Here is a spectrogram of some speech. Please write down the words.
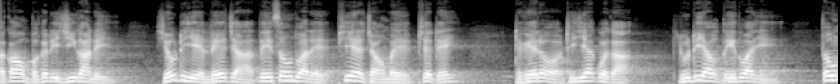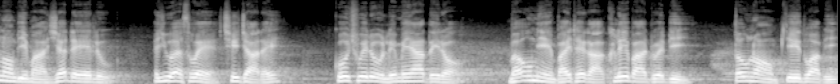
အကောင်ပဂတိကြီးကနေ ရုတ်တရက်လဲကျသေဆုံးသွားတဲ့ဖြစ်ရကြောင်းပဲဖြစ်တယ်တကယ်တော့ဒီရက်ကွက်ကလူတစ်ယောက်သေးသွားရင်သုံးလောင်ပြေမှာရက်တယ်လို့အယူအဆွဲချိကြတယ်ကိုချွေးတို့လင်မယားသေးတော့မအုံမြင်ဘိုက်ထက်ကခလေးပါတွဲပြီးသုံးလောင်ပြေးသွားပြီး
